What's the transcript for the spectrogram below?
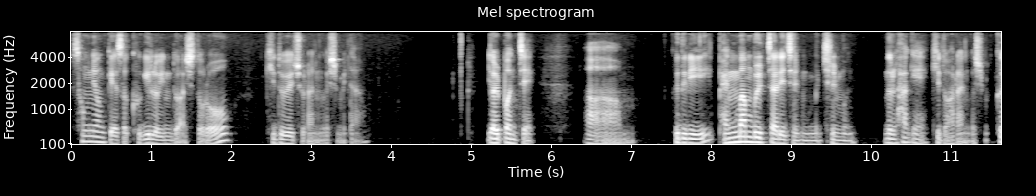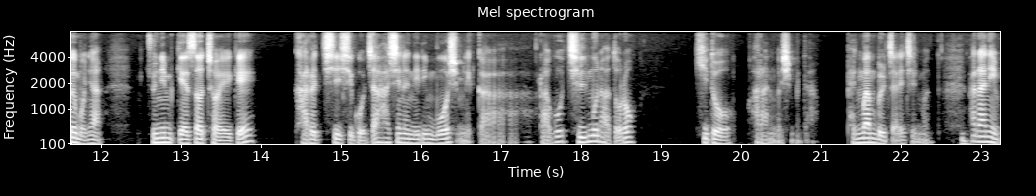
성령께서 그 길로 인도하시도록 기도해 주라는 것입니다. 열 번째, 음, 그들이 백만 불짜리 질문, 질문을 하게 기도하라는 것입니다. 그게 뭐냐? 주님께서 저에게 가르치시고자 하시는 일이 무엇입니까? 라고 질문하도록 기도하라는 것입니다. 백만 불짜리 질문. 하나님,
